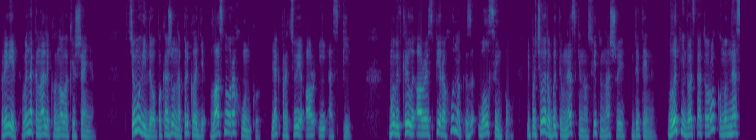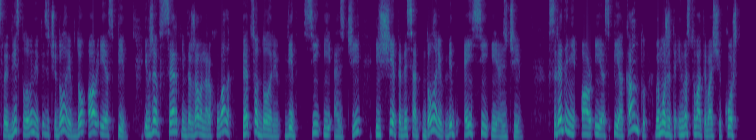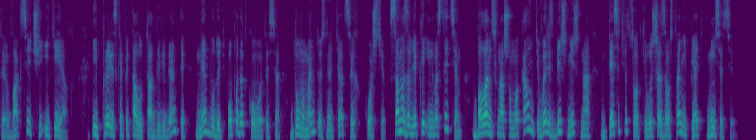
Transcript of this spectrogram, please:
Привіт! Ви на каналі Кленова Кишеня. В цьому відео покажу на прикладі власного рахунку, як працює RESP. Ми відкрили RESP рахунок з WellSimple і почали робити внески на освіту нашої дитини. В липні 2025 року ми внесли 2,5 тисячі доларів до RESP, і вже в серпні держава нарахувала 500 доларів від CESG і ще 50 доларів від ACESG. Всередині RESP аккаунту ви можете інвестувати ваші кошти в акції чи ETF, і приріст капіталу та дивіденти не будуть оподатковуватися до моменту зняття цих коштів. Саме завдяки інвестиціям баланс в нашому аккаунті виріс більш ніж на 10% лише за останні 5 місяців.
